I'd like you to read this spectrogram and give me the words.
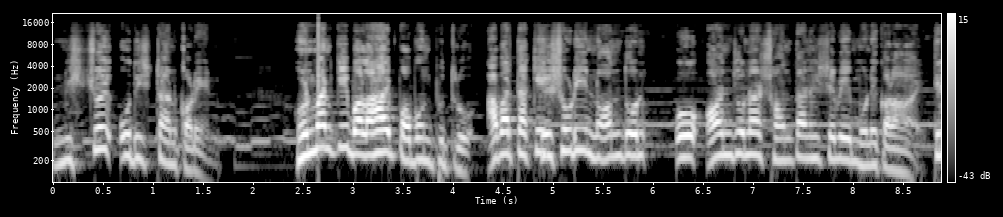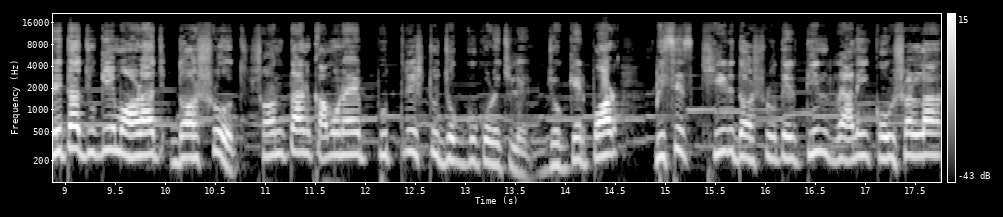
নিশ্চয়ই অধিষ্ঠান করেন। হনুমানকে বলা হয় পবনপুত্র। আবার তাকে কেশরী, নন্দন ও অঞ্জনার সন্তান হিসেবে মনে করা হয়। ত্রেতা যুগে মহারাজ দশরথ সন্তান কামনায় পুত্রেষ্ঠ যজ্ঞ করেছিলেন। যজ্ঞের পর বিশেষ ক্ষীর দশরথের তিন রানী কৌশল্যা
